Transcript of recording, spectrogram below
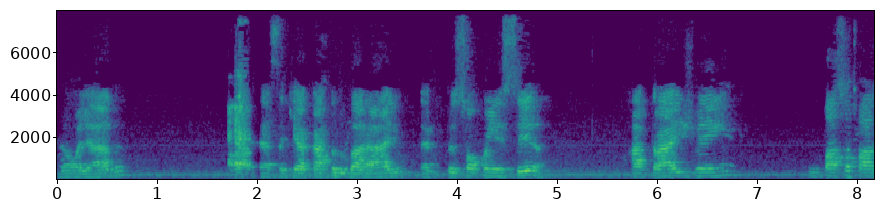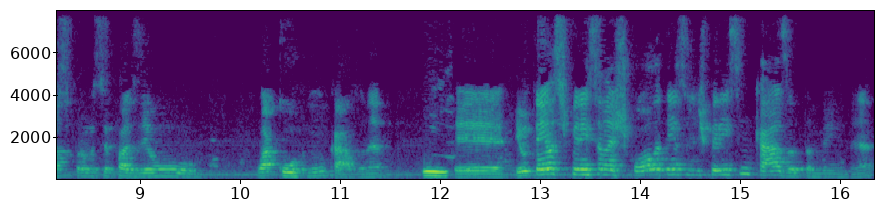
dar uma olhada. Essa aqui é a carta do baralho, né? para o pessoal conhecer atrás vem o passo a passo para você fazer o, o acordo, no caso, né? É, eu tenho essa experiência na escola, tenho essa experiência em casa também, né?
